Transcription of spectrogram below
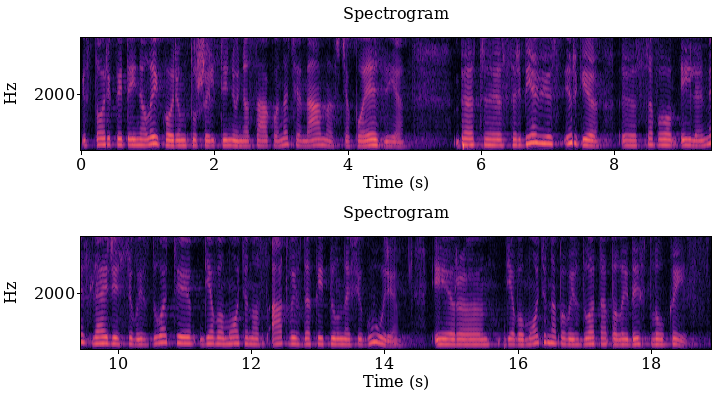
istorikai tai nelaiko rimtų šaltinių, nesako, na čia menas, čia poezija. Bet e, Sarbievijus irgi e, savo eilėmis leidžia įsivaizduoti Dievo motinos atvaizdą kaip pilna figūri. Ir Dievo motina pavaizduota palaidais plaukais.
